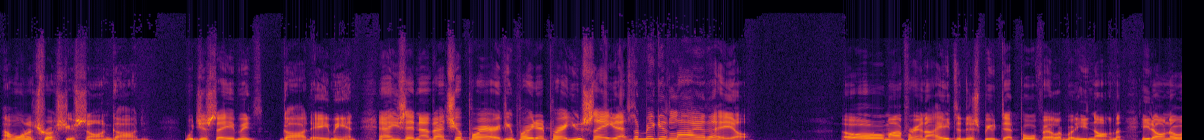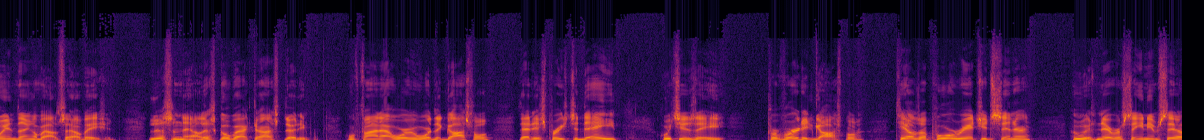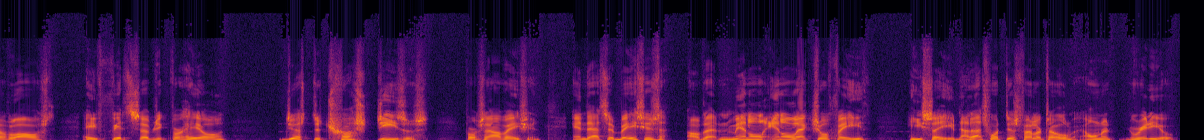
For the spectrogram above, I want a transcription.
I want to trust your son, God. Would you save me God, amen. Now he said, now that's your prayer. If you pray that prayer, you say that's the biggest lie of the hell. Oh, my friend, I hate to dispute that poor fella, but he's not. He don't know anything about salvation. Listen now, let's go back to our study. We'll find out where we were. The gospel that is preached today, which is a perverted gospel, tells a poor wretched sinner who has never seen himself lost, a fit subject for hell, just to trust Jesus for salvation. And that's the basis of that mental, intellectual faith he's saved. Now, that's what this fellow told me on the radio.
